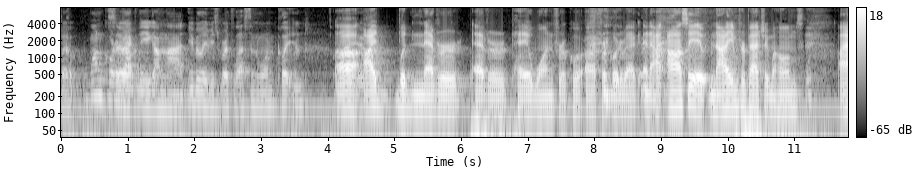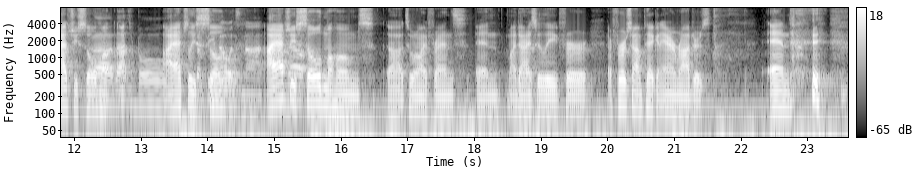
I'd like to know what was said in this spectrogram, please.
but one quarterback So- league i'm not You believe he's worth less than one, Clayton? Uh. I would never ever pay a one for a uh, for a quarterback, and I honestly, it, not even for Patrick Mahomes. I actually sold. Wow, my, that's I, bold. I actually Some sold. no it's not I actually No. sold Mahomes uh, to one of my friends in my dynasty league for a first round pick and Aaron Rodgers, and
